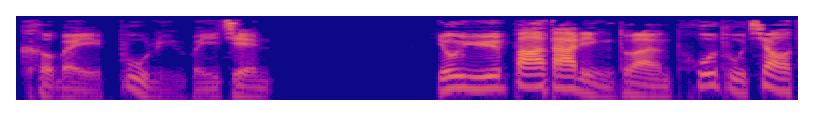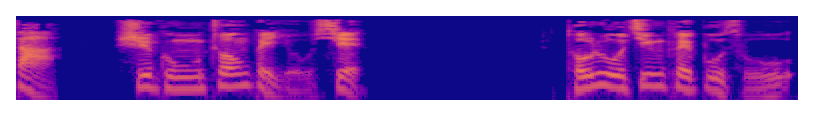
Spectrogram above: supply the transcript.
可谓步履维艰。由于八达岭段坡度较大，施工装备有限，投入经费不足，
